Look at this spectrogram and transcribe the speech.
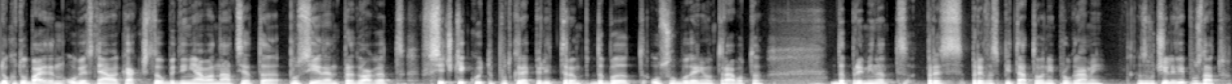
Докато Байден обяснява как ще обединява нацията, по CNN предлагат всички, които подкрепили Тръмп, да бъдат освободени от работа, да преминат през превъзпитателни програми. Звучи ли ви познато?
